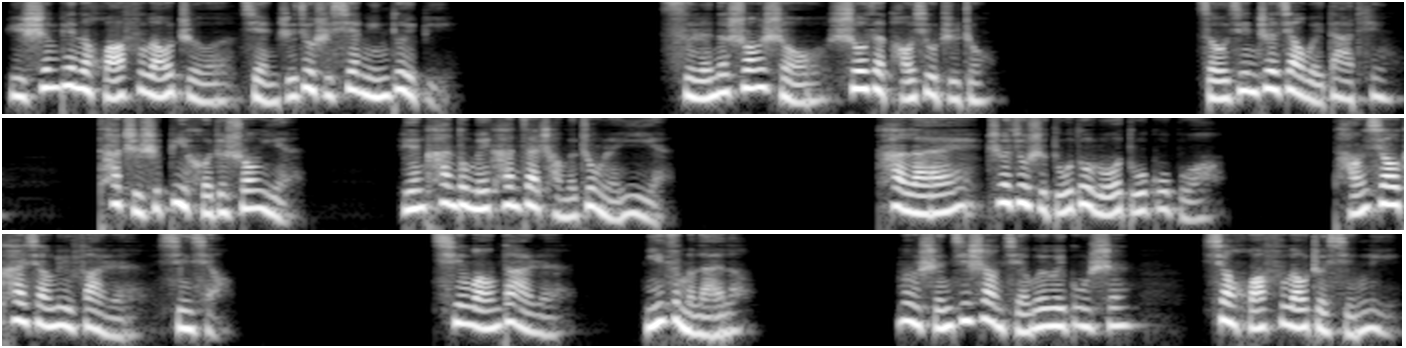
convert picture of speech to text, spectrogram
与身边的华夫老者简直就是鲜明对比。此人的双手收在袍袖之中，走进这教委大厅，他只是闭合着双眼，连看都没看在场的众人一眼。看来这就是独斗罗独孤博。唐潇看向绿发人，心想：“亲王大人，你怎么来了？”孟神机上前微微躬身，向华夫老者行礼。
